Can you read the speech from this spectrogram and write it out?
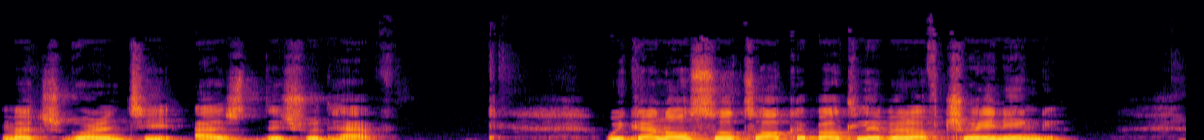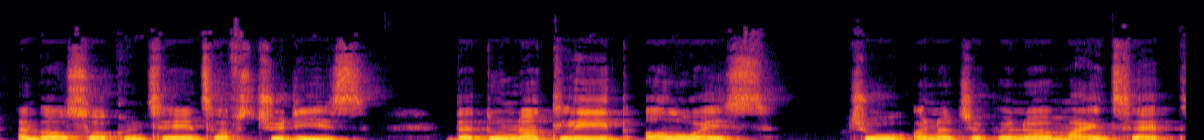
much guarantee as they should have. We can also talk about level of training and also contents of studies that do not lead always to an entrepreneur mindset.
